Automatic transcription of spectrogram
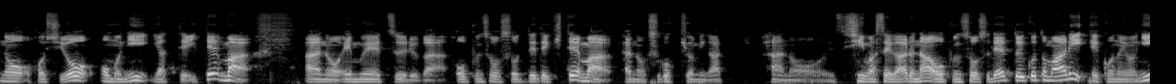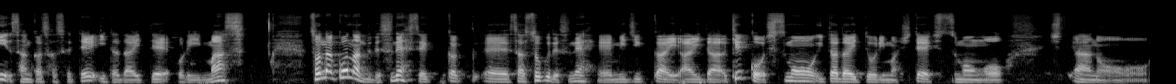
の保守を主にやっていて、まあ、あの、MA ツールがオープンソースを出てきて、まあ、あの、すごく興味があってあの、親和性があるな、オープンソースでということもあり、このように参加させていただいております。そんなこんなんでですね、せっかく、えー、早速ですね、えー、短い間、結構質問をいただいておりまして、質問を、あの、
